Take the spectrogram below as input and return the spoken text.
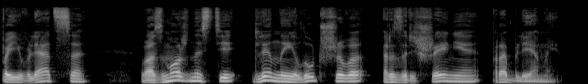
появляться возможности для наилучшего разрешения проблемы.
